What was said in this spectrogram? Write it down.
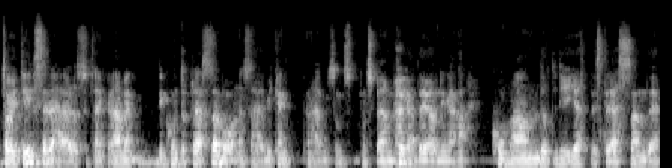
tar ju till sig det här och så tänker hon att det går inte att pressa barnen så här. Vi kan den här liksom, de spännböjande övningarna, kommandot, det är jättestressande.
